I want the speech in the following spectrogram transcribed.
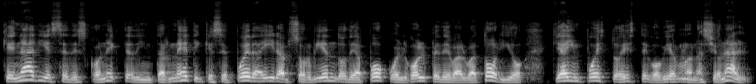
que nadie se desconecte de Internet y que se pueda ir absorbiendo de a poco el golpe devaluatorio que ha impuesto este gobierno nacional,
